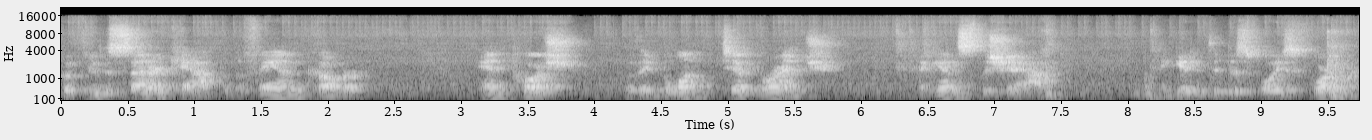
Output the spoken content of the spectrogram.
go through the center cap of the fan cover, and push with a blunt tip wrench against the shaft and get it to displace forward.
